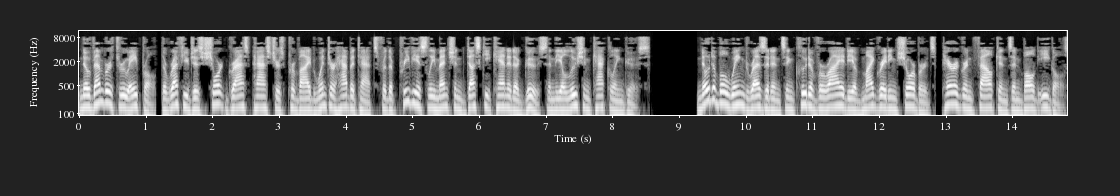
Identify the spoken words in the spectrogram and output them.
November through April, the refuge's short grass pastures provide winter habitats for the previously mentioned dusky Canada goose and the Aleutian cackling goose. Notable winged residents include a variety of migrating shorebirds, peregrine falcons, and bald eagles.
